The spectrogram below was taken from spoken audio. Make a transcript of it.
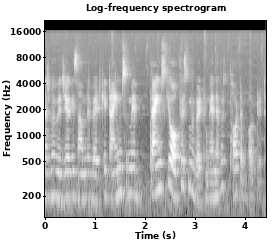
आज मैं विजया के सामने बैठ के टाइम्स में टाइम्स के ऑफिस में बैठूंगी आई नेवर थॉट अबाउट इट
